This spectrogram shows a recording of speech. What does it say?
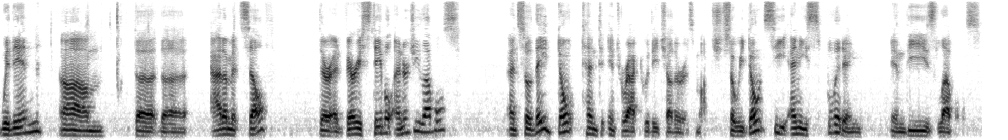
within um, the, the atom itself. They're at very stable energy levels, and so they don't tend to interact with each other as much. So we don't see any splitting in these levels.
